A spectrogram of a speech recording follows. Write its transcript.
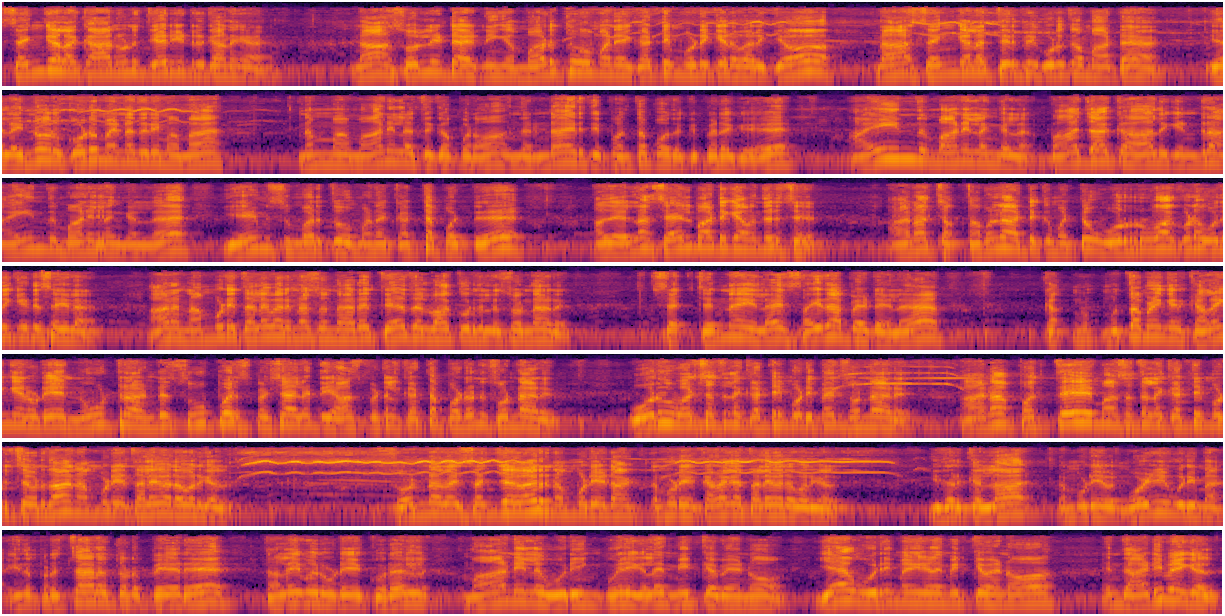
செங்கலை காணும்னு தேடிட்டு இருக்கானுங்க. நான் சொல்லிட்டேன் நீங்க மருத்துவமனையை கட்டி முடிக்கிற வரைக்கும் நான் செங்கலை திருப்பி கொடுக்க மாட்டேன். இதுல இன்னொரு கொடுமை என்ன தெரியுமாமா நம்ம மாநிலத்துக்கு அப்புறம் இந்த ரெண்டாயிரத்தி பத்தொன்பதுக்கு பிறகு ஐந்து மாநிலங்கள்ல பாஜக ஆளுகின்ற ஐந்து மாநிலங்கள்ல எய்ம்ஸ் மருத்துவமனை கட்டப்பட்டு அதெல்லாம் செயல்பாட்டுக்கே வந்துருச்சு. ஆனா ச- தமிழ்நாட்டுக்கு மட்டும் ஒரு ரூபா கூட ஒதுக்கீடு செய்யல. ஆனா நம்முடைய தலைவர் என்ன சொன்னாரு? தேர்தல் வாக்குறுதியில் சொன்னாரு. செ- சென்னையில சைதாப்பேட்டையில முத்தமிழர் கலைஞருடைய நூற்றாண்டு சூப்பர் ஸ்பெஷாலிட்டி ஹாஸ்பிட்டல் கட்டப்படும்னு சொன்னாரு. ஒரு வருஷத்துல கட்டி முடிப்பேன்னு சொன்னாரு. ஆனா பத்தே மாசத்துல கட்டி முடிச்சவர் தான் நம்முடைய தலைவர் அவர்கள். சொன்னதை செஞ்சவர் நம்முடைய நம்முடைய கழக தலைவர் அவர்கள். இதற்கெல்லாம் நம்முடைய மொழி உரிமை இந்த பிரச்சாரத்தோட பேரு தலைவருடைய குரல் மாநில உரி உரிமைகளை மீட்க வேணும். ஏன் உரிமைகளை மீட்க வேணும்? இந்த அடிமைகள்.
